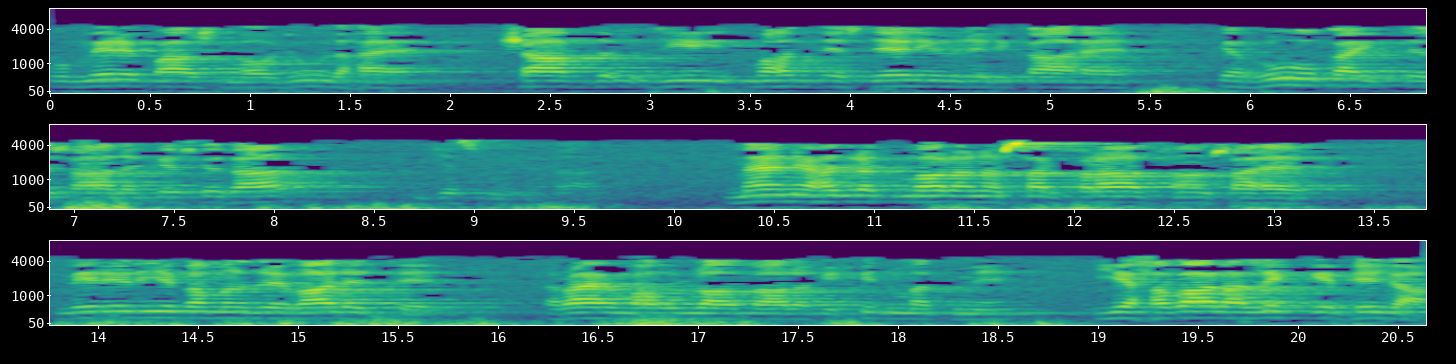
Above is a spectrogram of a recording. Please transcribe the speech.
وہ میرے پاس موجود ہے۔ شاہ جی محدث دہلی نے لکھا ہے کہ روح کا اتصال ہے کس کے ساتھ؟ جسم کے ساتھ میں نے حضرت مولانا سرفراز خان صاحب میرے لیے بمنظ والد تھے رائے اللہ تعالی کی خدمت میں یہ حوالہ لکھ کے بھیجا۔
